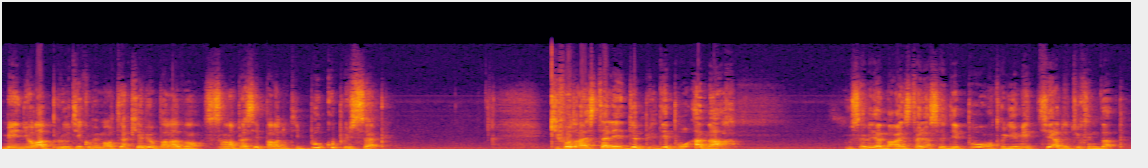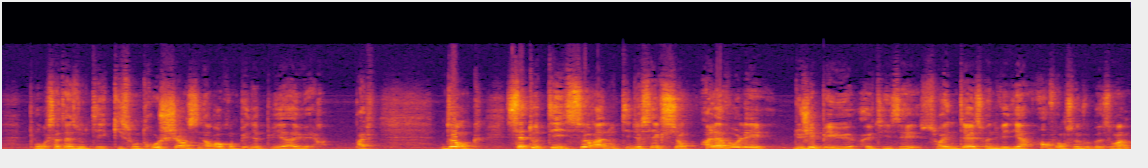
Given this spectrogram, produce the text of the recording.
mais il n'y aura plus l'outil complémentaire qu'il y avait auparavant. Ce sera remplacé par un outil beaucoup plus simple qu'il faudra installer depuis le dépôt Amar. Vous savez, Amar Installer, c'est le dépôt entre guillemets tiers de Tuxenvap pour certains outils qui sont trop chiants sinon recompilés depuis AUR. Bref. Donc, cet outil sera un outil de sélection à la volée du GPU à utiliser, soit Intel, soit Nvidia, en fonction de vos besoins.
